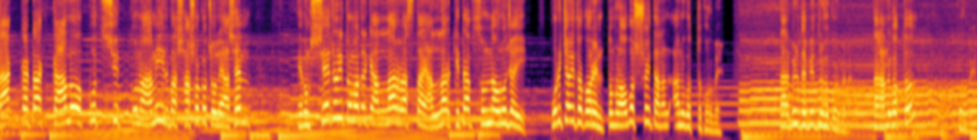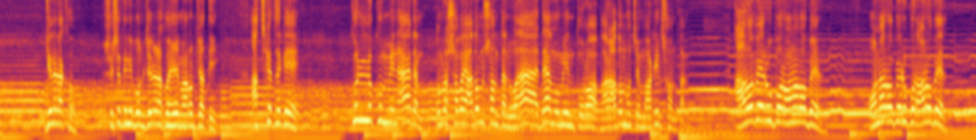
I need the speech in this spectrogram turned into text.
নাক কাটা কালো, কুৎসিত কোনো আমির বা শাসকও চলে আসেন এবং সে যদি তোমাদেরকে আল্লাহর রাস্তায়, আল্লাহর কিতাব সুন্না অনুযায়ী পরিচালিত করেন, তোমরা অবশ্যই তার আনুগত্য করবে। তার বিরুদ্ধে বিদ্রোহ করবে না। তার আনুগত্য করবে। জেনে রাখো, শেষে তিনি বল, জেনে রাখো, হে মানব জাতি, আজকে থেকে কুল্লুকুম মিন আদম, তোমরা সবাই আদম সন্তান ও আদম মিন তুরাব, আর আদম হচ্ছে মাটির সন্তান। আরবের উপর অনারবের অনারবের উপর আরবের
